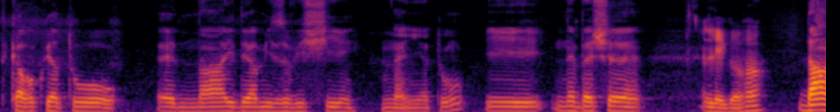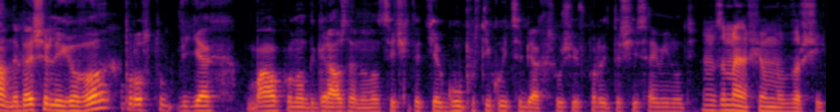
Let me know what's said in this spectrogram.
такава, която една идея ми завиши мнението и не беше... Лигава. Да, не беше лигава, просто видях малко надграждане на всичките тия глупости, които се бяха слушали в първите 60 минути. За мен филма върши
